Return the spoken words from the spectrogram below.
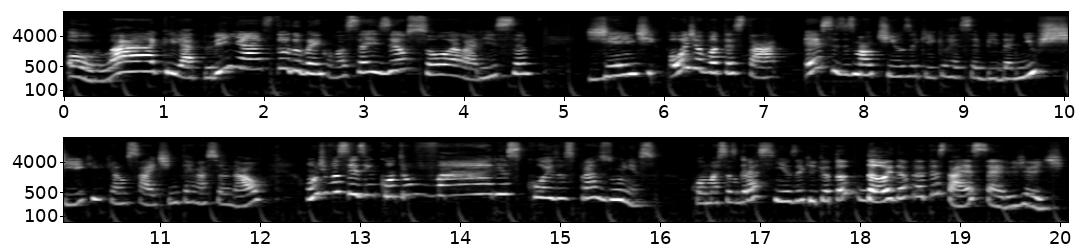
Olá, criaturinhas! Tudo bem com vocês? Eu sou a Larissa. Gente, hoje eu vou testar esses esmaltinhos aqui que eu recebi da New Chic, que é um site internacional, onde vocês encontram várias coisas para as unhas, como essas gracinhas aqui que eu tô doida para testar, é sério, gente.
